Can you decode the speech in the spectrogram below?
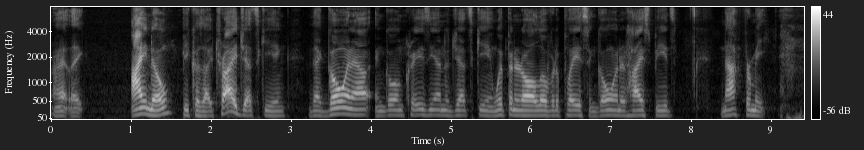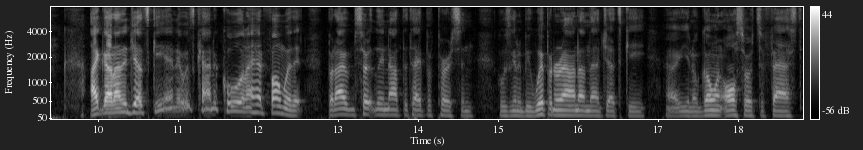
right? Like, I know because I tried jet skiing that going out and going crazy on a jet ski and whipping it all over the place and going at high speeds, not for me. I got on a jet ski and it was kind of cool and I had fun with it, but I'm certainly not the type of person who's going to be whipping around on that jet ski, uh, you know, going all sorts of fast,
